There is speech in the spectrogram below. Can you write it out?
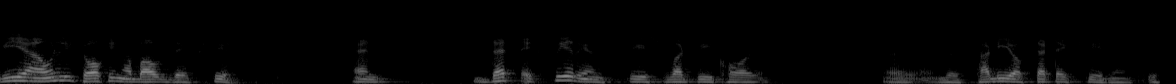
we are only talking about the experience. And that experience is what we call uh, the study of that experience is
